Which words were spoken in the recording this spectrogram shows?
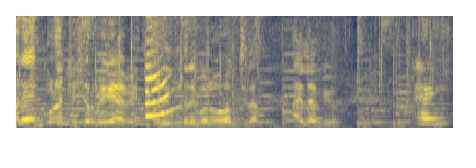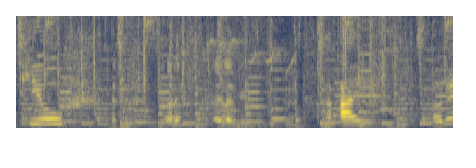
আরে ঘোরাচ্ছিস কেন? ভেঙে যাবে। অনেকদিন ধরে বলব ভাবছিলাম। I love you thank you আরে আই লাভ ইউ আই আরে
